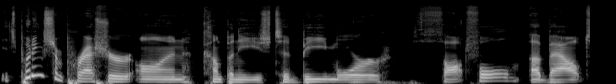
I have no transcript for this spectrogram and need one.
it's putting some pressure on companies to be more thoughtful about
